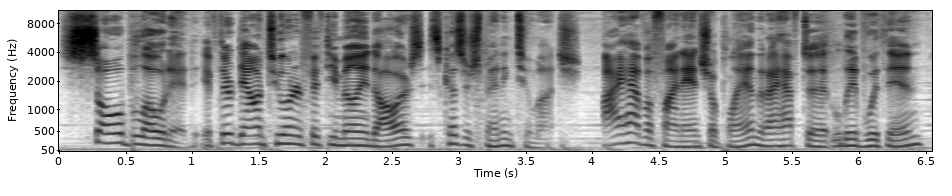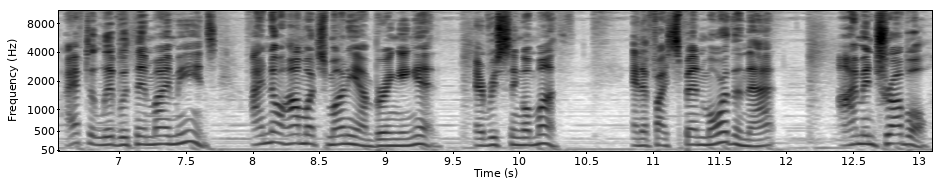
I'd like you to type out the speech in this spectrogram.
so bloated. If they're down 250 million dollars, it's because they're spending too much. I have a financial plan that I have to live within. I have to live within my means. I know how much money I'm bringing in every single month, and if I spend more than that, I'm in trouble.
